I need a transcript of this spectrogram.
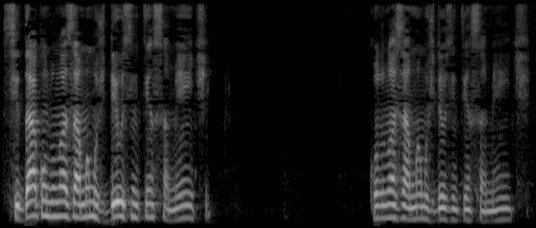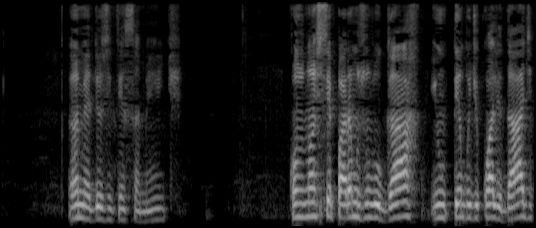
se dá quando nós amamos Deus intensamente. Quando nós amamos Deus intensamente. Ame a Deus intensamente. Quando nós separamos um lugar e um tempo de qualidade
